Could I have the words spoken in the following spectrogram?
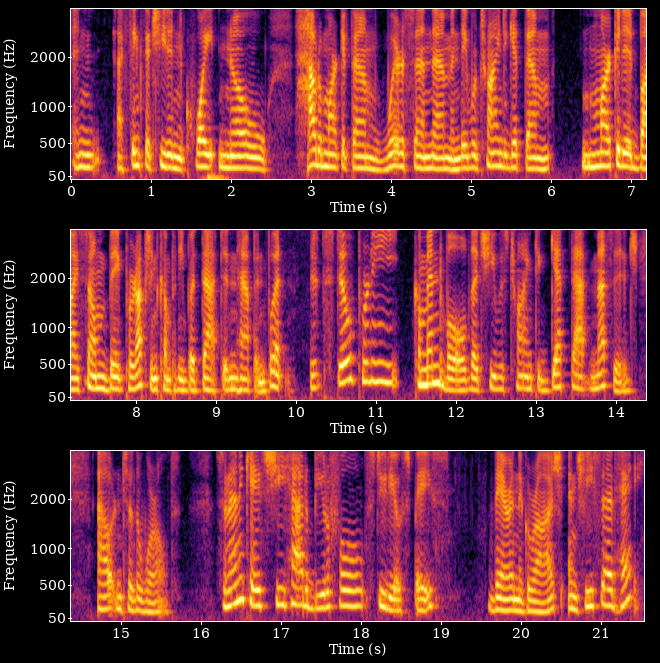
And I think that she didn't quite know how to market them, where to send them, and they were trying to get them marketed by some big production company, but that didn't happen. But it's still pretty commendable that she was trying to get that message out into the world. So, in any case, she had a beautiful studio space there in the garage, and she said, Hey,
